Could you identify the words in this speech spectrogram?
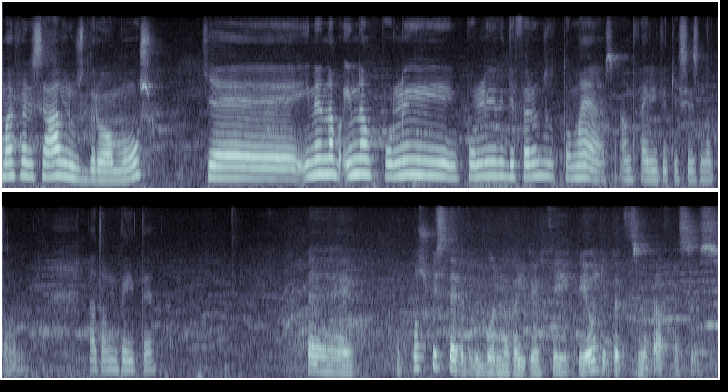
με έφερε σε άλλους δρόμους και είναι ένα, είναι ένα πολύ, πολύ ενδιαφέρον τομέας, αν θέλετε κι εσείς να τον, να τον δείτε. Ε, πώς πιστεύετε ότι μπορεί να βελτιωθεί η ποιότητα της μετάφρασης;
